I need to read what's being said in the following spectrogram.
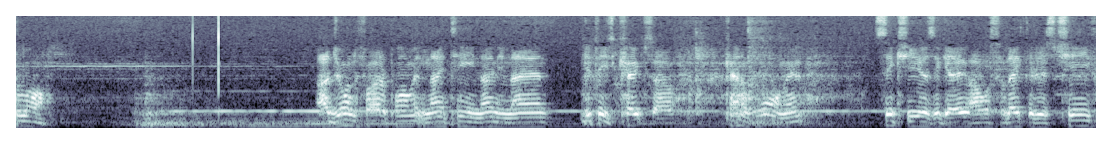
Cologne. I joined the fire department in 1999. Get these coats off. Kind of warm, in it? Six years ago, I was selected as chief.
